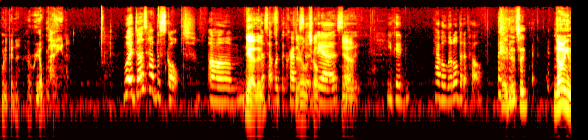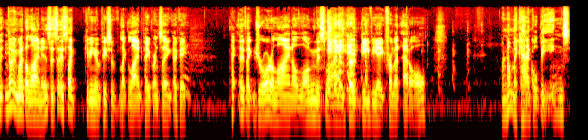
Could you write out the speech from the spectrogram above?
would have been a real pain. Well, it does have the sculpt. Um, Yeah, does have like the the crevices. sculpt. Yeah, so Yeah. you could have a little bit of help. it's a knowing knowing where the line is. It's, it's like giving you a piece of like lined paper and saying, okay, it's like draw a line along this line and don't deviate from it at all. We're not mechanical beings.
